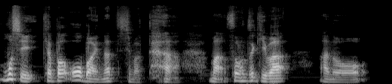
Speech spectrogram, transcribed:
もしキャパオーバーになってしまったら、まあ、その時は、あの、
